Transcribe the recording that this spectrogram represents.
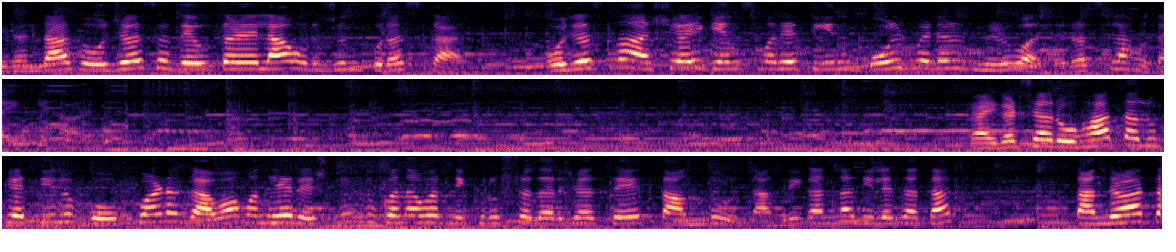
तिरंदाज ओजस देवतळेला अर्जुन पुरस्कार. ओजसनं आशियाई गेम्समध्ये तीन गोल्ड मेडल मिळवत रचला होता इतिहास. रायगडच्या रोहा तालुक्यातील गोफण गावामध्ये रेशनिंग दुकानावर निकृष्ट दर्जाचे तांदूळ नागरिकांना दिले जातात. तांदळात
